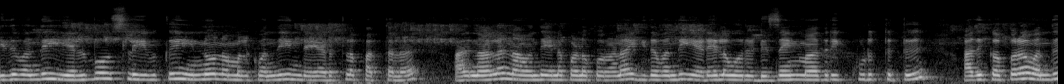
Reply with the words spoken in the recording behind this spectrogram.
இது வந்து எல்போ ஸ்லீவுக்கு இன்னும் நம்மளுக்கு வந்து இந்த இடத்துல பத்தலை. அதனால நான் வந்து என்ன பண்ண போகிறேன்னா இதை வந்து இடையில ஒரு டிசைன் மாதிரி கொடுத்துட்டு அதுக்கப்புறம் வந்து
